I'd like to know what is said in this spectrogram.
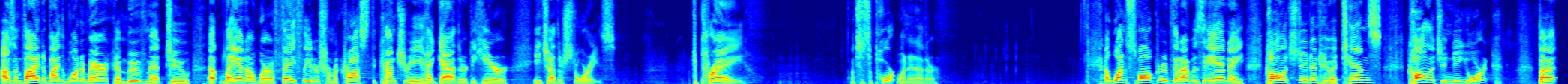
I was invited by the One America movement to Atlanta, where faith leaders from across the country had gathered to hear each other's stories, to pray, and to support one another. At one small group that I was in, a college student who attends college in New York, but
